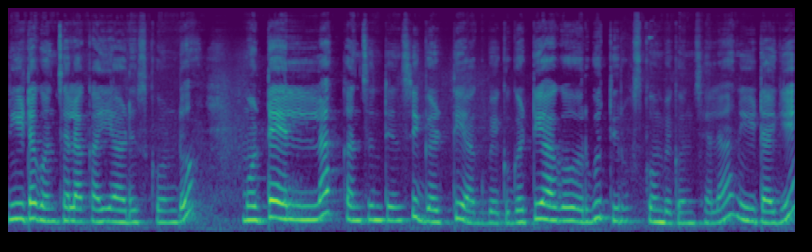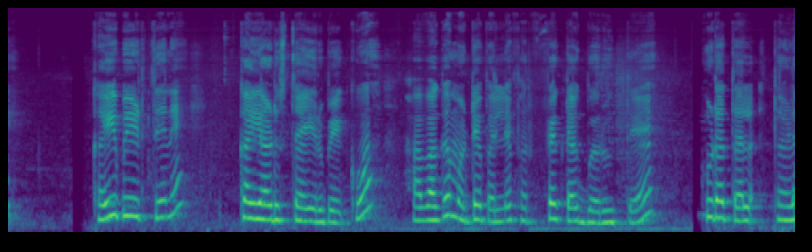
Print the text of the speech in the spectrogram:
ನೀಟಾಗಿ ಒಂದು ಸಲ ಕೈ ಆಡಿಸ್ಕೊಂಡು ಮೊಟ್ಟೆ ಎಲ್ಲ ಕನ್ಸಿಸ್ಟೆನ್ಸಿ ಗಟ್ಟಿ ಆಗಬೇಕು. ಗಟ್ಟಿ ಆಗೋವರೆಗೂ ತಿರುಗಿಸ್ಕೊಬೇಕು ಒಂದು ಸಲ ನೀಟಾಗಿ. ಕೈ ಬಿಡ್ತೇನೆ ಕೈ ಆಡಿಸ್ತಾ ಇರಬೇಕು. ಆವಾಗ ಮೊಟ್ಟೆ ಪಲ್ಯ ಪರ್ಫೆಕ್ಟಾಗಿ ಬರುತ್ತೆ. ಕೂಡ ತಲ, ತಳ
